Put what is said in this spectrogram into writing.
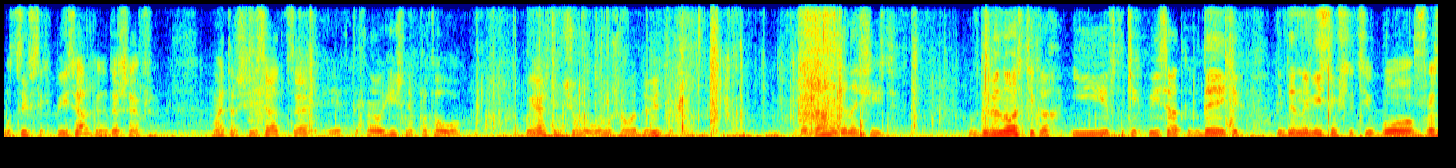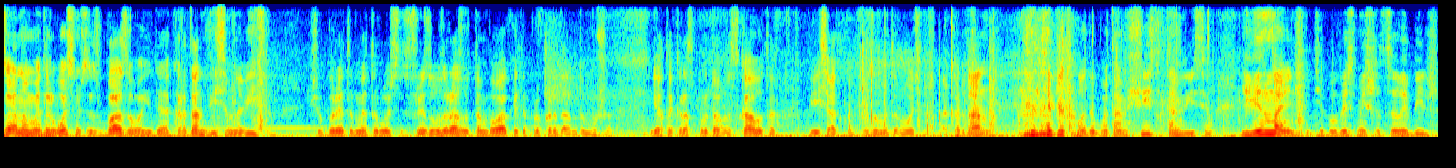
у цих всіх 50 дешевше. Метр 60 це як технологічний потолок. Поясню чому. Тому що ви дивіться, кардан йде на 6. В 90-ках і в таких 50-ках деяких йде на 8 шліців, бо фреза на 1,80 м базово йде кардан 8 на 8. Якщо берете 1,80 м фрезу, зразу там балакайте про кардан, тому що я так раз продав до скаута 50 ку фрезу 1,80 м, а кардан не підходить, бо там 6, там 8. І він менший, типу 8 шліцевий більше.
